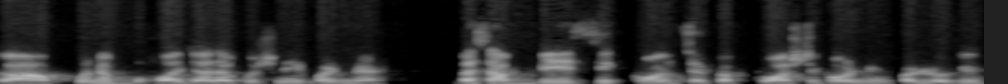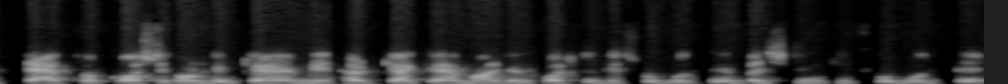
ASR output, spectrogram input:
तो आपको ना बहुत ज़्यादा कुछ नहीं पढ़ना है। बस आप basic concept of cost accounting पढ़ लो कि टाइप्स ऑफ़ कॉस्ट अकाउंटिंग क्या है मेथड क्या क्या है मार्जिनल कॉस्टिंग किसको बोलते हैं बजटिंग किसको बोलते हैं।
